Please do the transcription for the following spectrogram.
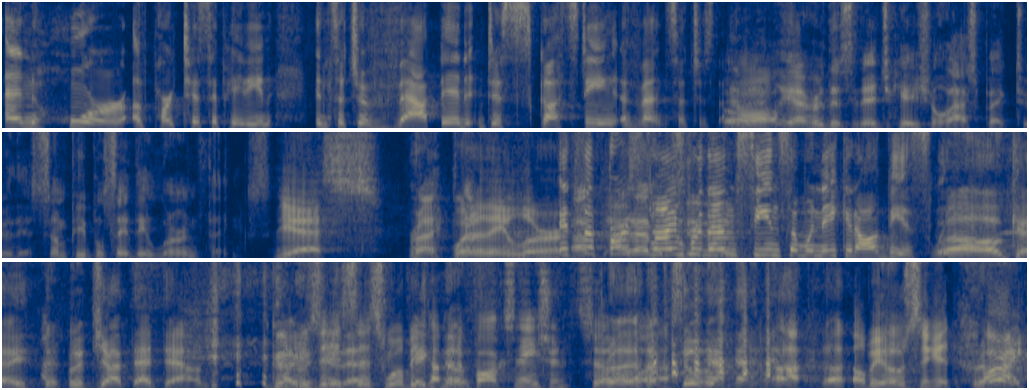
and horror of participating in such a vapid, disgusting event such as that. Evidently, oh. I heard there's an educational aspect to this. Some people say they learn things. Yes. Right. What do they learn? It's the I- I first haven't time for seen them you. seeing someone naked, obviously. Oh, okay. Jot that down. Good news is this will be Take coming to. Fox Nation. So uh. I'll be hosting it. All right,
